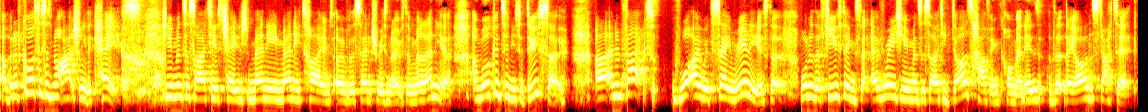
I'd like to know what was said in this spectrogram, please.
Uh, but of course, this is not actually the case. Human society has changed many, many times over the centuries and over the millennia, and will continue to do so. Uh, and in fact, what I would say really is that one of the few things that every human society does have in common is that they aren't static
